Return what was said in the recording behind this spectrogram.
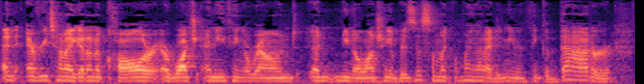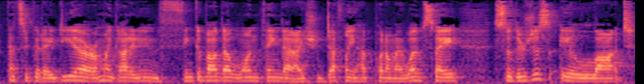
And every time I get on a call or, or watch anything around, and you know, launching a business, I'm like, oh my god, I didn't even think of that, or that's a good idea, or oh my god, I didn't even think about that one thing that I should definitely have put on my website. So there's just a lot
